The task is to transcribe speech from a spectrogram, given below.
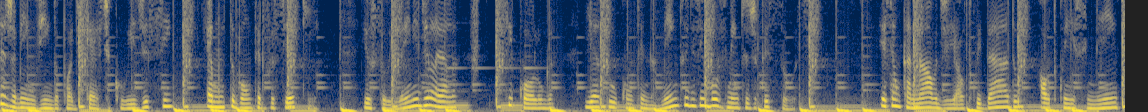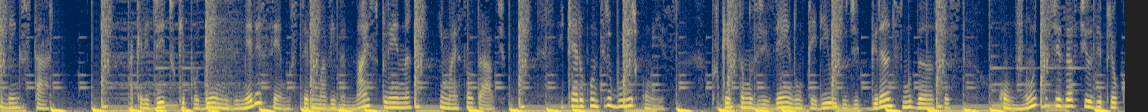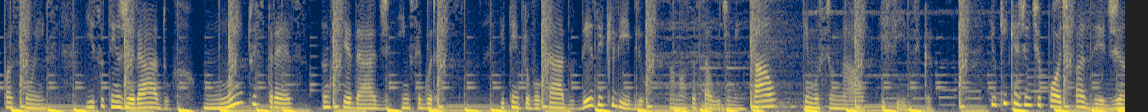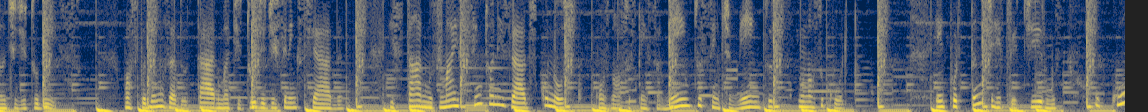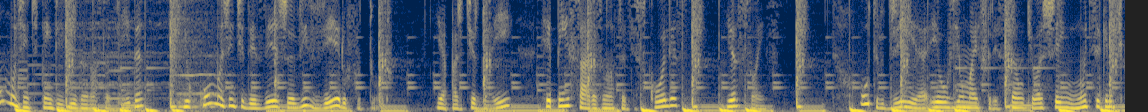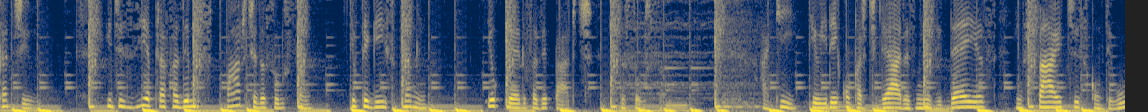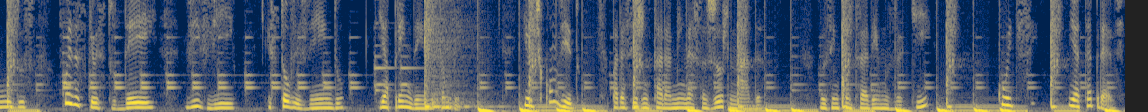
Seja bem-vindo ao podcast Cuide-se. É muito bom ter você aqui. Eu sou Elaine de Lela, psicóloga e atuo com treinamento e desenvolvimento de pessoas. Esse é um canal de autocuidado, autoconhecimento e bem-estar. Acredito que podemos e merecemos ter uma vida mais plena e mais saudável. E quero contribuir com isso, porque estamos vivendo um período de grandes mudanças, com muitos desafios e preocupações isso tem gerado muito estresse, ansiedade e insegurança e tem provocado desequilíbrio na nossa saúde mental, emocional e física. E o que, que a gente pode fazer diante de tudo isso? Nós podemos adotar uma atitude diferenciada, estarmos mais sintonizados conosco, com os nossos pensamentos, sentimentos e o nosso corpo. É importante refletirmos o como a gente tem vivido a nossa vida e o como a gente deseja viver o futuro. E a partir daí, repensar as nossas escolhas e ações. Outro dia eu ouvi uma expressão que eu achei muito significativa e dizia para fazermos parte da solução. Eu peguei isso para mim. Eu quero fazer parte da solução. Aqui eu irei compartilhar as minhas ideias, insights, conteúdos, coisas que eu estudei, vivi, estou vivendo e aprendendo também. E eu te convido para se juntar a mim nessa jornada. Nos encontraremos aqui. Cuide-se e até breve.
